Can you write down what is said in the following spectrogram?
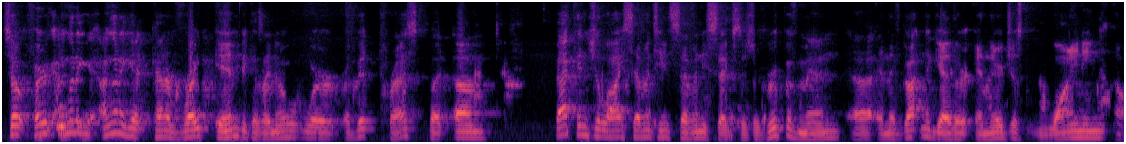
So, Friederike, I'm going to get I'm going to get kind of right in because I know we're a bit pressed, but um, back in July 1776, there's a group of men, uh, and they've gotten together, and they're just whining a,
